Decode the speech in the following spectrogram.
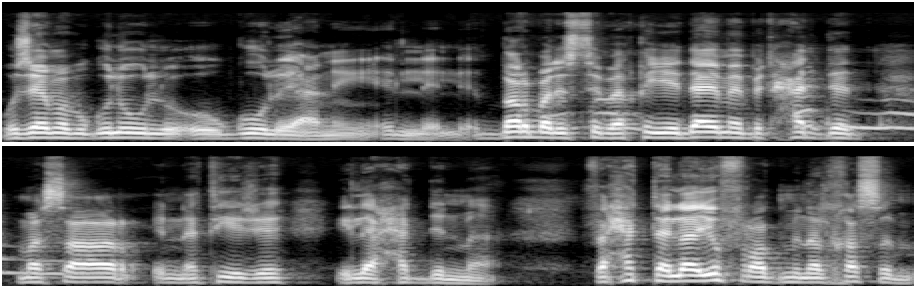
وزي ما بيقولوا بيقولوا يعني الضربة الاستباقية دائما بتحدد مسار النتيجة إلى حد ما. فحتى لا يفرض من الخصم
